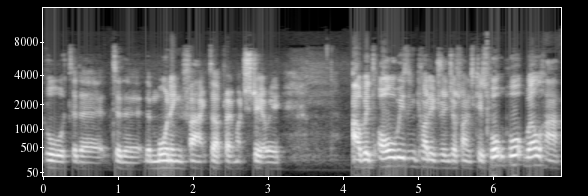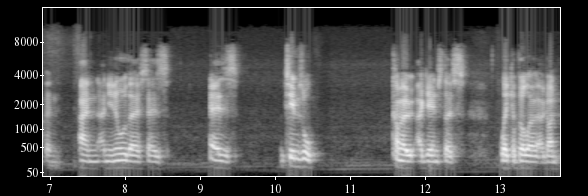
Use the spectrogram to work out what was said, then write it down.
go to the to the, the moaning factor pretty much straight away. I would always encourage Rangers fans because what what will happen, and, and you know this is is teams will come out against this like a bullet out of a gun.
